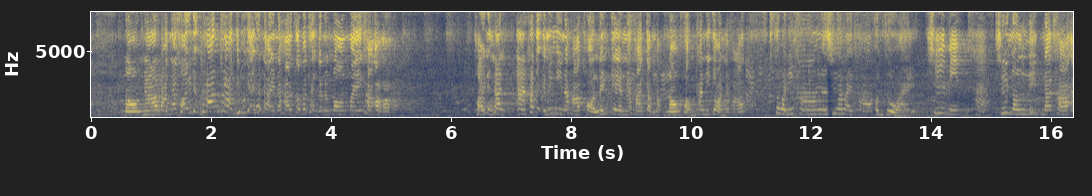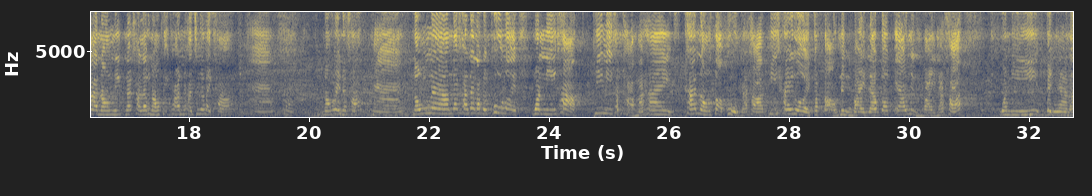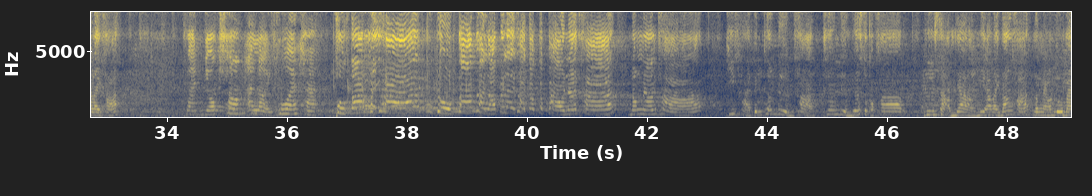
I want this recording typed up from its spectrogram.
น้องน่ารักนะขออีกหนึ่งท่านค่ะมีผู้ใหญ่ท่านไหนนะคะ จะมาแข่งกับน้องๆไหมคะเอาเอาขออีกหนึ่งท่านอะถ้าเกิดยังไม่มีนะคะ ขอเล่นเกมนะคะ กับน้องสองท่านนี้ก่อนนะคะ สวัสดีค่ะ ชื่ออะไรคะคนสวย ชื่อนิดค่ะ ชื่อน้องนิดนะคะอ่าน้องนิดนะคะ แล้วน้องอีกท่านนะคะ ชื่ออะไรคะ น้ำค่ะน้องอะไรนะคะน้น้องน้ำนะคะน่ารักทั้งคู่เลย วันนี้ค่ะ พี่มีคำถามมาให้ ถ้าน้องตอบถูกนะคะ พี่ให้เลยกระเป๋าหนึ่งใบแล้วก็แก้วหนึ่งใบนะคะ วันนี้เป็นงานอะไรคะ วันยกช่องอร่อยทั่วค่ะ ถูกต้องไหมคะ ถูกต้องค่ะรับไปเลยค่ะกับกระเป๋านะคะ น้องน้ำค่ะพี่ขายเป็นเครื่องดื่มค่ะ เครื่องดื่มเพื่อสุขภาพ มี 3 อย่างมีอะไรบ้างคะ น้องน้ำรู้ไหม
